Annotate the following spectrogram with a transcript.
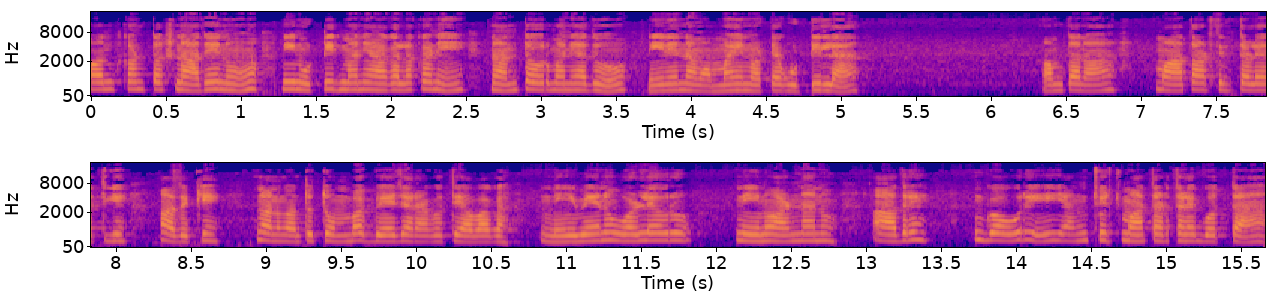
ಅಂದ್ಕೊಂಡ ತಕ್ಷಣ ಅದೇನು? ನೀನು ಹುಟ್ಟಿದ ಮನೆ ಆಗಲ್ಲ ಕಣಿ. ನಂತವ್ರ ತವ್ರ ಮನೆ ಅದು. ನೀನೇ ನಮ್ಮ ಅಮ್ಮ ಏನು ಹೊಟ್ಟೆಗೆ ಹುಟ್ಟಿಲ್ಲ. ಅಂತಾನ? ಮಾತಾಡ್ತಿರ್ತಾಳೆ ಅತ್ತಿಗೆ. ಅದಕ್ಕೆ ನನಗಂತೂ ತುಂಬ ಬೇಜಾರಾಗುತ್ತೆ ಅವಾಗ ನೀವೇನು ಒಳ್ಳೆಯವರು, ನೀನು ಅಣ್ಣನು. ಆದರೆ ಗೌರಿ ಹೆಂಗ್ ಚುಚ್ಚು ಮಾತಾಡ್ತಾಳೆ ಗೊತ್ತಾ?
